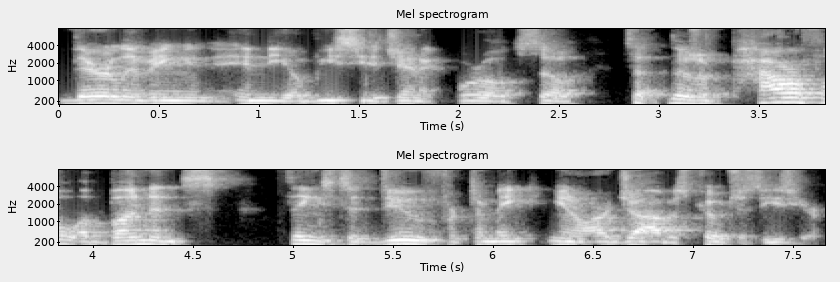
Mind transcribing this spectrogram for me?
they're living in, in the obesogenic world. So, so those are powerful abundance things to do for to make you know our job as coaches easier.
